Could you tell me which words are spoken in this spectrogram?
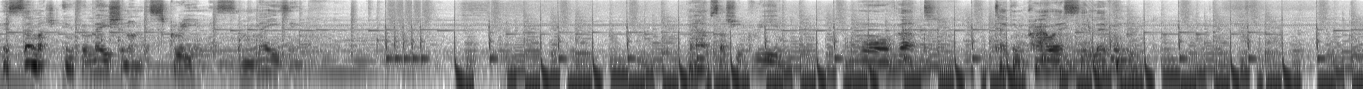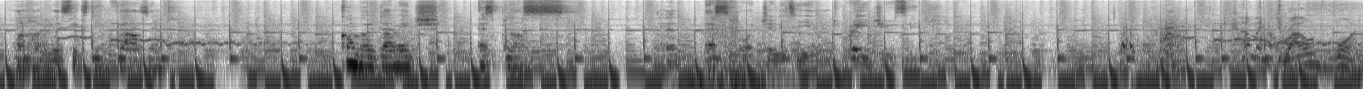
There's so much information on the screen, it's amazing. Perhaps I should read more of that. Tekken prowess 11, 116,000. Combo damage S plus, and then S for agility and rage usage. Round one.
